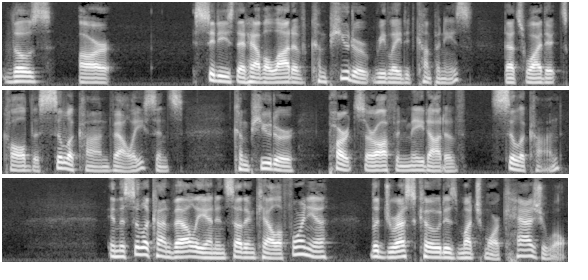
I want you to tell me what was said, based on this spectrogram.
those are cities that have a lot of computer related companies. That's why it's called the Silicon Valley, since computer parts are often made out of silicon. In the Silicon Valley and in Southern California, the dress code is much more casual.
